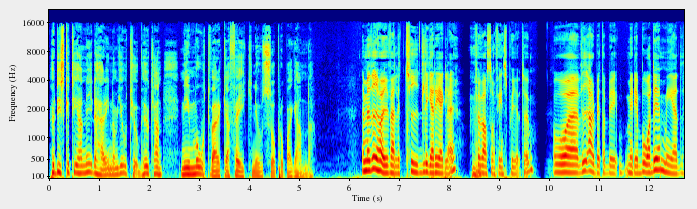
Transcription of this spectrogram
hur diskuterar ni det här inom Youtube? Hur kan ni motverka fake news och propaganda? Nej, men vi har ju väldigt tydliga regler för mm. vad som finns på Youtube. Och eh, vi arbetar med det både med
